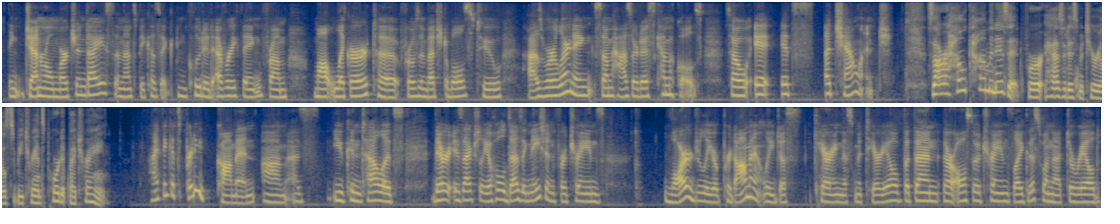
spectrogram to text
I think, general merchandise, and that's because it included everything from malt liquor to frozen vegetables to, as we're learning, some hazardous chemicals. So it, it's a challenge. Zara, how common is it for hazardous materials to be transported by train? I think it's pretty common. Um, as you can tell, it's there is actually a whole designation for trains, largely or predominantly just carrying this material. But then there are also trains like this one that derailed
